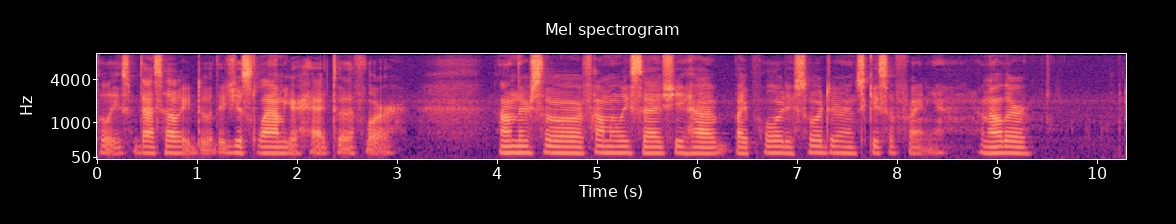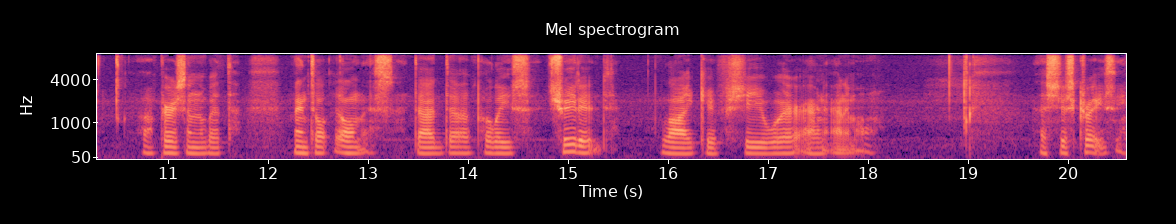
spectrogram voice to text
police. That's how they do it. They just slam your head to the floor. Anderson family says she had bipolar disorder and schizophrenia. Another uh, person with mental illness that the police treated like if she were an animal. That's just crazy.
